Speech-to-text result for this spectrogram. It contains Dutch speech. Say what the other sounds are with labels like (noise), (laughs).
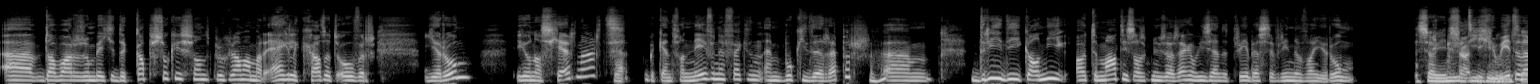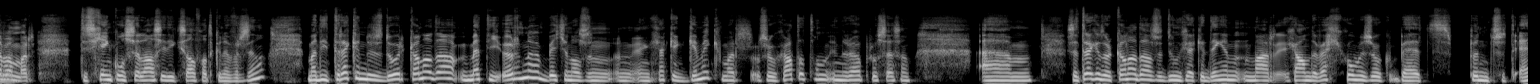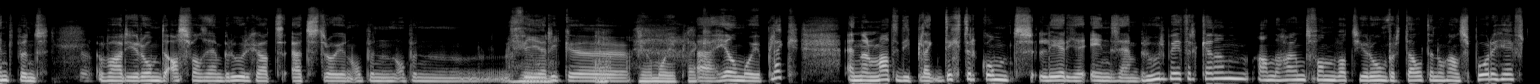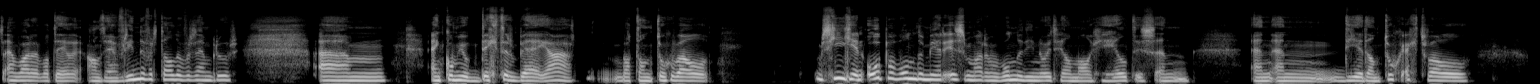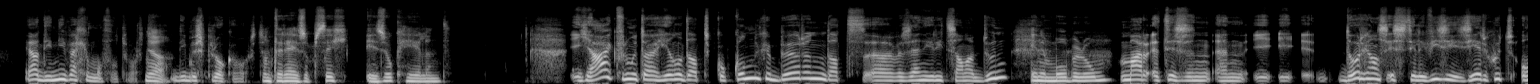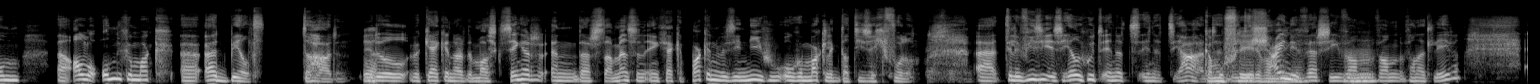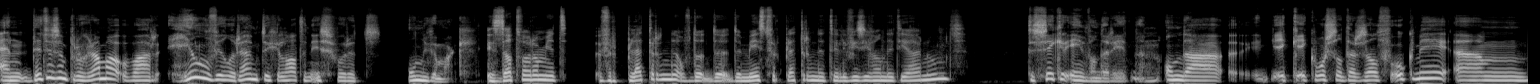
Uh, dat waren zo'n beetje de kapstokjes van het programma. Maar eigenlijk gaat het over Jeroen, Jonas Gernaert, Ja. bekend van Neveneffecten, en Bokkie de Rapper. Mhm. Um, drie die ik al niet automatisch, als ik nu zou zeggen wie zijn de twee beste vrienden van Jeroen, Zou je ik niet zou die niet geweten hebben, maar het is geen constellatie die ik zelf had kunnen verzinnen. Maar die trekken dus door Canada met die urne, een beetje als een, een, een gekke gimmick, maar zo gaat dat dan in rouwprocessen. Ehm, ze trekken door Canada, ze doen gekke dingen, maar gaandeweg komen ze ook bij het punt, het eindpunt, waar Jeroen de as van zijn broer gaat uitstrooien op een, op een feerieke, Ja, heel mooie plek. eh, heel mooie plek. En naarmate die plek dichter komt, leer je één zijn broer beter kennen aan de hand van wat Jeroen vertelt en nog aan sporen heeft en waar, wat hij aan zijn vrienden vertelt over zijn broer. Ehm, en kom je ook dichter bij ja, wat dan toch wel misschien geen open wonde meer is, maar een wonde die nooit helemaal geheeld is en, en, en die je dan toch echt wel, ja, die niet weggemoffeld wordt, Ja. die besproken wordt. Want de reis op zich is ook helend. Ja, ik vermoed dat heel dat cocon gebeuren, dat uh, we zijn hier iets aan het doen. In een mobiloom. Maar het is een, een, doorgaans is televisie zeer goed om uh, alle ongemak uh, uit beeld te houden. Ja. Ik bedoel, we kijken naar de Masked Singer en daar staan mensen in gekke pakken. We zien niet hoe ongemakkelijk dat die zich voelen. Uh, televisie is heel goed in het, in het ja, de, de Camoufleren van shiny dingen. versie van, Mhm. van, van het leven. En dit is een programma waar heel veel ruimte gelaten is voor het ongemak. Is dat waarom je het verpletterende, of de, de, de meest verpletterende televisie van dit jaar noemt? Het is zeker een van de redenen. Omdat, eh, ik, ik worstel daar zelf ook mee. Ehm,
